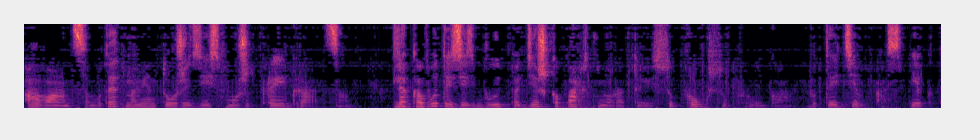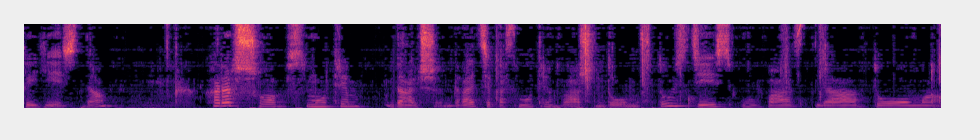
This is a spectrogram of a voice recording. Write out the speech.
авансом. Вот этот момент тоже здесь может проиграться. Для кого-то здесь будет поддержка партнера, то есть супруг, супруга. Вот эти аспекты есть, да? Хорошо, смотрим дальше. Давайте посмотрим ваш дом. Что здесь у вас для дома?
